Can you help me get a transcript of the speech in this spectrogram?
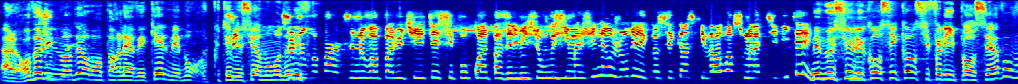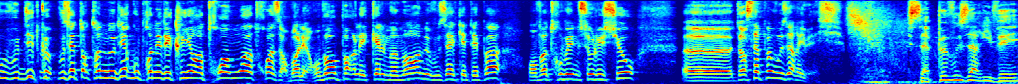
Alors on va lui demander, on va en parler avec elle, mais bon, écoutez, monsieur, à un moment donné. je ne vois pas l'utilité. C'est pourquoi elle passe à l'émission. Vous imaginez aujourd'hui les conséquences qu'il va avoir sur mon activité Mais monsieur, les conséquences, il fallait y penser avant. Vous vous dites que vous êtes en train de nous dire que vous prenez des clients à 3 mois, à 3 ans. Bon, allez, on va en parler calmement, ne vous inquiétez pas. On va trouver une solution. Euh, dans Ça peut vous arriver. Ça peut vous arriver,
